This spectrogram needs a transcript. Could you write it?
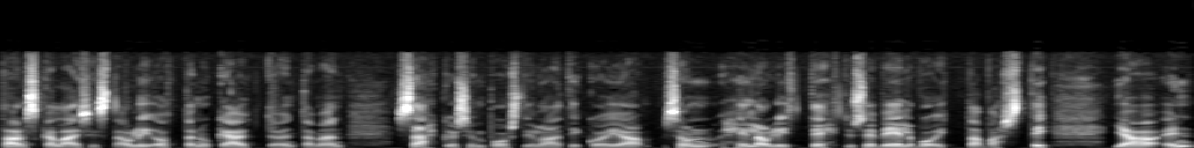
tanskalaisista oli ottanut käyttöön tämän sähköisen postilaatikon ja se on, heillä oli tehty se velvoittavasti. Ja en,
